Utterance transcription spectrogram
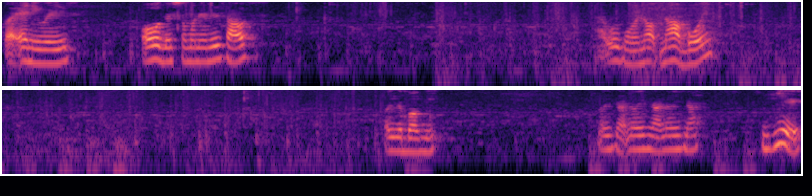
But anyways, oh there's someone in this house. Right, we're going up now, boy. Oh, he's above me. No, he's not. No, he's not. No, he's not. He's here.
